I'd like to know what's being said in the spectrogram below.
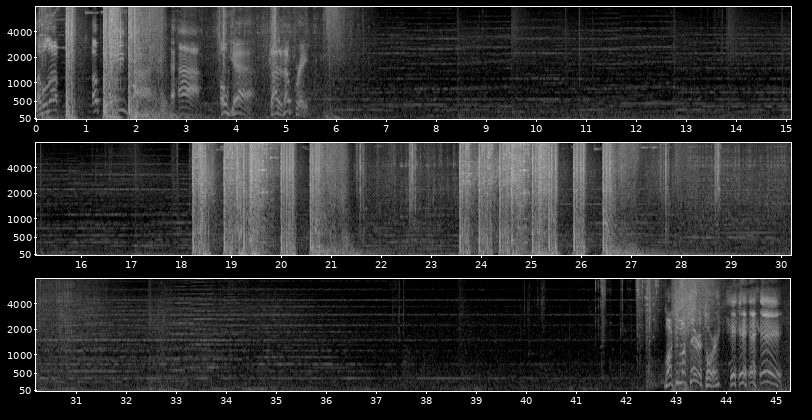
Leveled up. Upgrade time. oh yeah, got an upgrade. Marking my territory.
